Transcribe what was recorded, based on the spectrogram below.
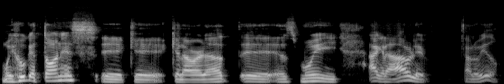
muy juguetones eh, que, que, la verdad eh, es muy agradable al oído.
